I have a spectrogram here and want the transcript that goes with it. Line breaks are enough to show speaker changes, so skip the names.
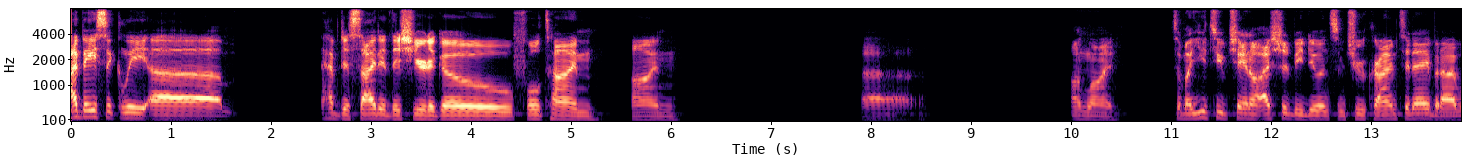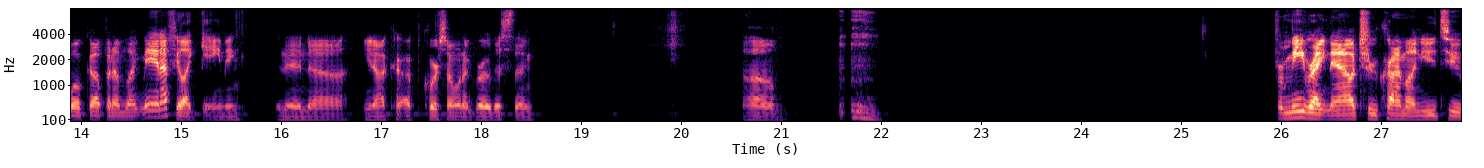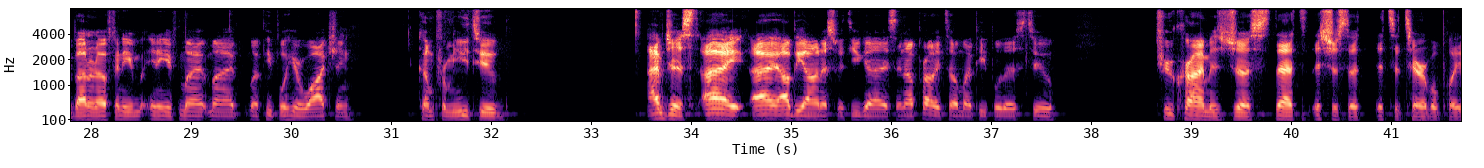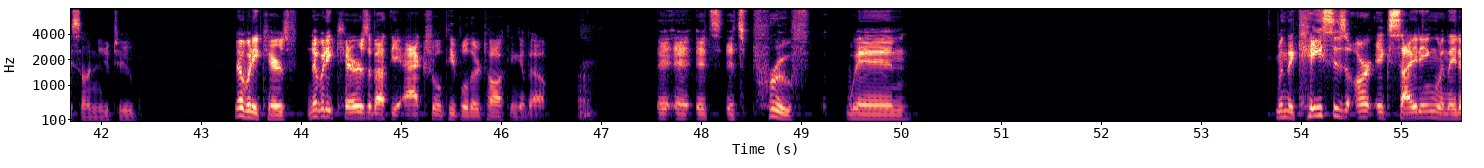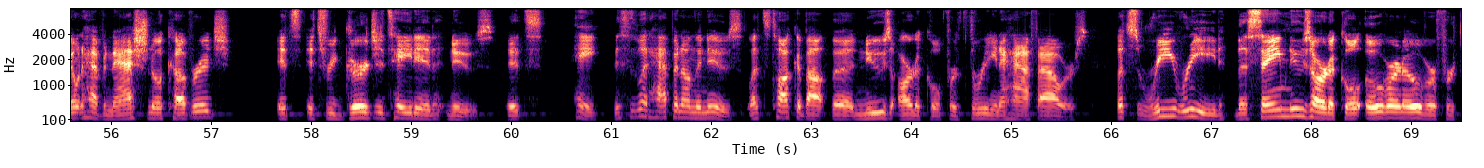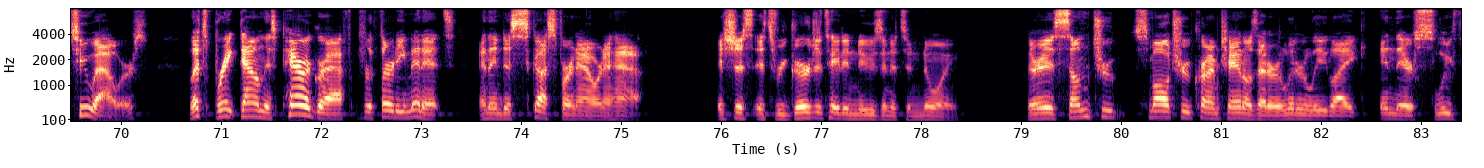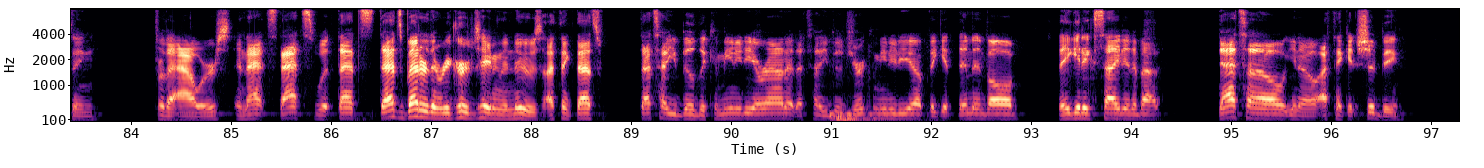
I basically um have decided this year to go full time on uh online. So my YouTube channel, I should be doing some true crime today, but I woke up and I'm like, man, I feel like gaming. And then uh, you know, of course I want to grow this thing. Um for me right now, true crime on YouTube. I don't know if any any of my my my people here watching come from YouTube. I'm just I I I'll be honest with you guys, and I'll probably tell my people this too. True crime is just that it's just a it's a terrible place on YouTube. Nobody cares. Nobody cares about the actual people they're talking about. It, it, it's it's proof when when the cases aren't exciting, when they don't have national coverage, it's it's regurgitated news. It's hey, this is what happened on the news. Let's talk about the news article for three and a half hours. Let's reread the same news article over and over for two hours. Let's break down this paragraph for 30 minutes and then discuss for an hour and a half. It's just, it's regurgitated news and it's annoying. There is some true, small true crime channels that are literally like in there sleuthing for the hours, and that's that's what that's that's better than regurgitating the news. I think that's that's how you build the community around it. That's how you build your community up. They get them involved. They get excited about it. That's how, you know, I think it should be.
